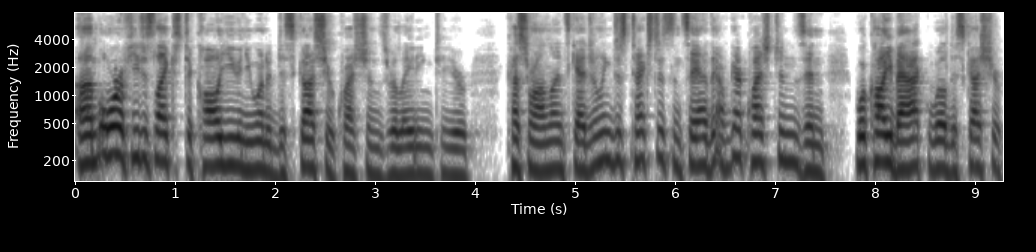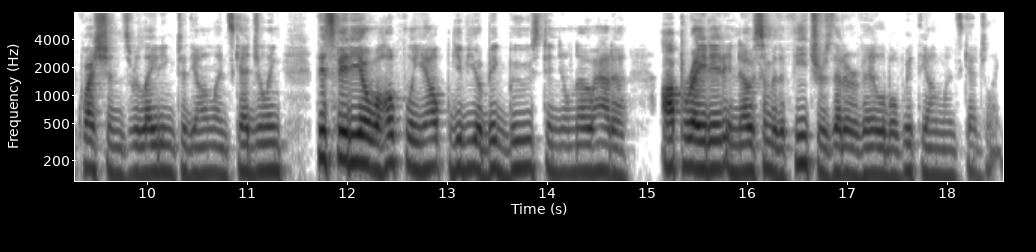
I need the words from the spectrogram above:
Um, or if you just like us to call you and you want to discuss your questions relating to your customer online scheduling, just text us and say, I've got questions, and we'll call you back. We'll discuss your questions relating to the online scheduling. This video will hopefully help give you a big boost, and you'll know how to operate it and know some of the features that are available with the online scheduling.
